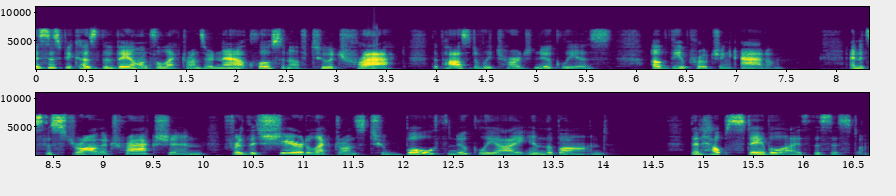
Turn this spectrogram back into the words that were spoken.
This is because the valence electrons are now close enough to attract the positively charged nucleus of the approaching atom. And it's the strong attraction for the shared electrons to both nuclei in the bond that helps stabilize the system.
